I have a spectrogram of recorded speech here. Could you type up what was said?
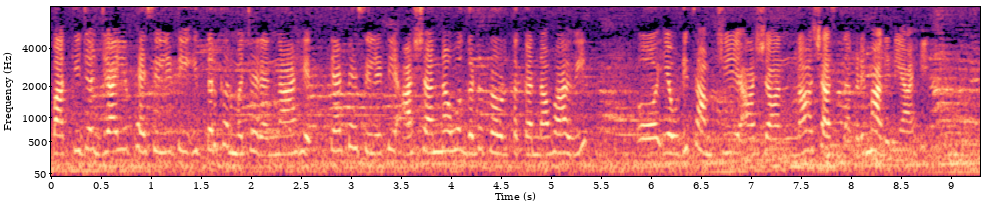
बाकीच्या ज्या फॅसिलिटी इतर कर्मचाऱ्यांना आहेत त्या फॅसिलिटी आशांना व गटप्रवर्तकांना व्हावी एवढीच आमची आशांना शासनाकडे मागणी आहे.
